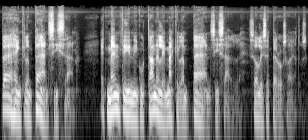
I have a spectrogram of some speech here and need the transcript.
päähenkilön pään sisään. Että mentiin niin kuin Taneli Mäkelän pään sisälle. Se oli se perusajatus.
